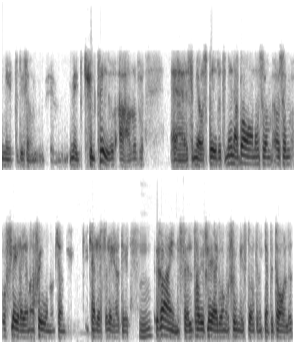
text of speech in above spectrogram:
mitt, liksom, mitt kulturarv eh, som jag sprider till mina barn och som, och som och flera generationer kan, kan referera till. Mm. Reinfeldt har ju flera gånger sjungit Staten och kapitalet.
